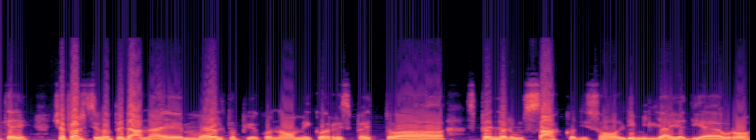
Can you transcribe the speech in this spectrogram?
Okay? Cioè farsi una pedana è molto più economico rispetto a spendere un sacco di soldi, migliaia di euro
